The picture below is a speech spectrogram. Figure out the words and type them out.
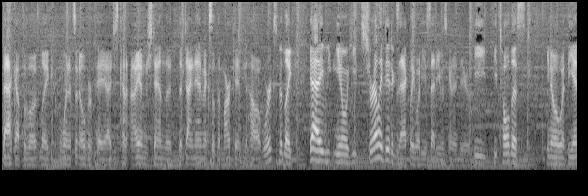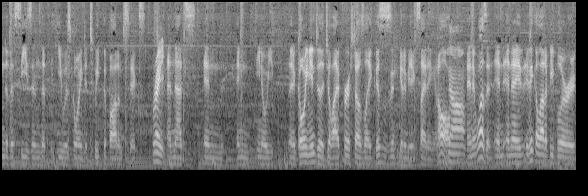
backup about like when it's an overpay. I just kind of I understand the the dynamics of the market and how it works. But like, yeah, you know, he Chiarelli did exactly what he said he was going to do. He he told us. You know, at the end of the season, that he was going to tweak the bottom six, Right. And that's and and you know, you, and going into the July first, I was like, this isn't going to be exciting at all, No. and it wasn't. And and I, I think a lot of people are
